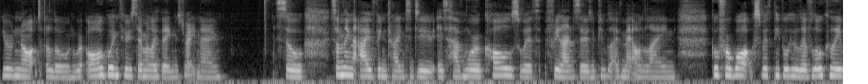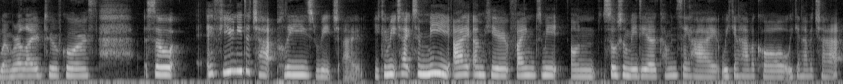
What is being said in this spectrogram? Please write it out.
You're not alone. We're all going through similar things right now. So, something that I've been trying to do is have more calls with freelancers and people that I've met online, go for walks with people who live locally when we're allowed to, of course. So, if you need a chat, please reach out. You can reach out to me. I am here. Find me on social media. Come and say hi. We can have a call. We can have a chat.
